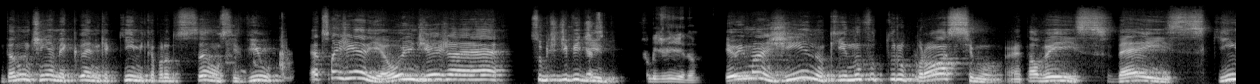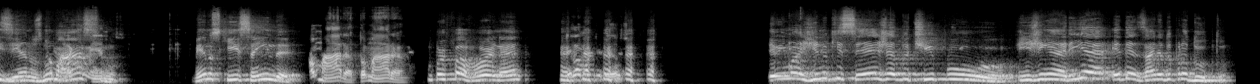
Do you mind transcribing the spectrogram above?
Então não tinha mecânica, química, produção, civil, é só engenharia. Hoje em dia já é subdividido. Subdividido. Eu imagino que no futuro próximo, é, talvez 10, 15 anos no tomara máximo, menos. menos que isso ainda. Tomara, tomara. Por favor, né? Pelo amor de Deus. Eu imagino que seja do tipo engenharia e design do produto.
